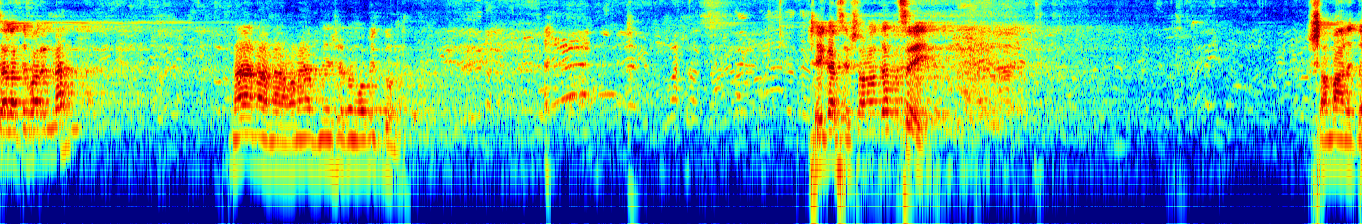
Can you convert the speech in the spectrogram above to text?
চালাতে পারেন না? না না না মানে আপনি সেরকম অভিজ্ঞ না। ঠিক আছে, শোনা যাচ্ছে? সম্মানিত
